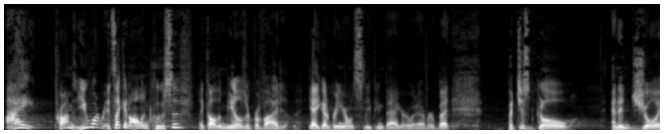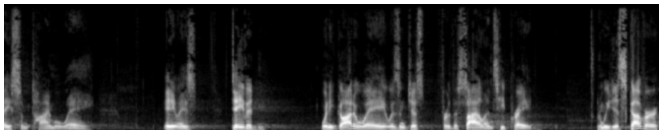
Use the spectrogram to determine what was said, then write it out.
I promise you want it's like an all-inclusive like all the meals are provided yeah you got to bring your own sleeping bag or whatever but but just go and enjoy some time away anyways david when he got away it wasn't just for the silence he prayed and we discover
